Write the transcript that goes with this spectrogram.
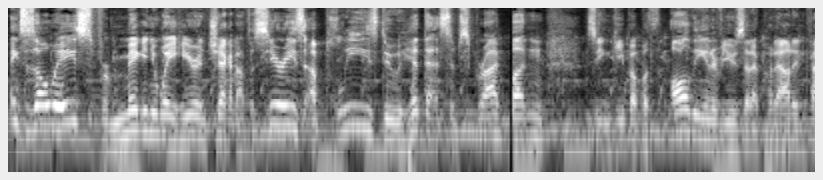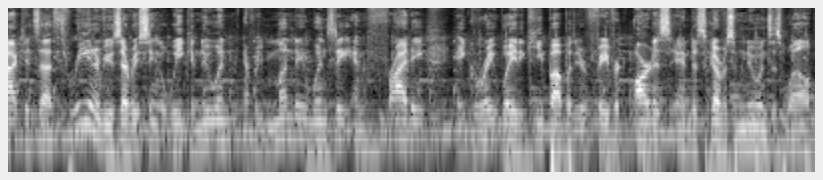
Thanks as always for making your way here and checking out the series. Uh, please do hit that subscribe button so you can keep up with all the interviews that I put out. In fact, it's uh, three interviews every single week, a new one every Monday, Wednesday, and Friday. A great way to keep up with your favorite artists and discover some new ones as well.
